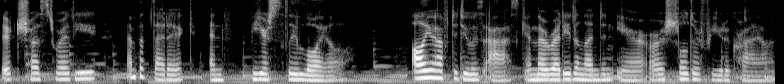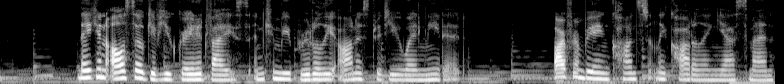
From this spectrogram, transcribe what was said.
They're trustworthy, empathetic, and fiercely loyal. All you have to do is ask and they're ready to lend an ear or a shoulder for you to cry on. They can also give you great advice and can be brutally honest with you when needed. Far from being constantly coddling yes men,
